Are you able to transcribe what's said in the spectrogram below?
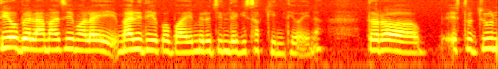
त्यो बेलामा चाहिँ मलाई मारिदिएको भए मेरो जिन्दगी सकिन्थ्यो होइन। तर यस्तो जुन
